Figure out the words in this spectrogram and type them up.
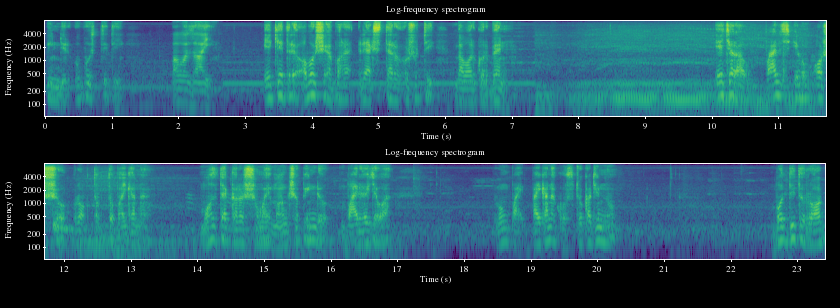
পিণ্ডের উপস্থিতি পাওয়া যায়। এক্ষেত্রে অবশ্যই আপনারা র্যাক্স তেরো ওষুধটি ব্যবহার করবেন। এছাড়াও পাইলস এবং অশ্ব রক্তাক্ত পায়খানা মলত্যাগ করার সময় মাংসপিণ্ড, বাইর হয়ে যাওয়া এবং পায়- পায়খানা কোষ্ঠকাঠিন্য, বর্ধিত রগ,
